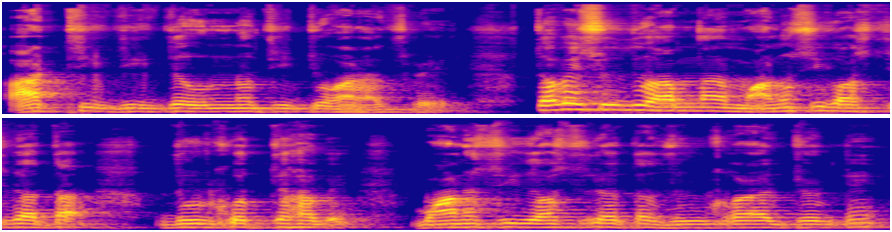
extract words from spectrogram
আর্থিক দিক দিয়ে উন্নতির জোয়ার আসবে। তবে শুধু আপনার মানসিক অস্থিরতা দূর করতে হবে। মানসিক অস্থিরতা দূর করার জন্যে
